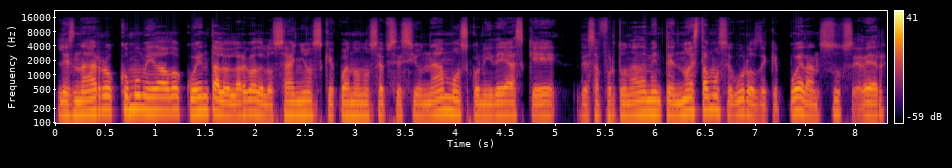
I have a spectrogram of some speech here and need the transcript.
les narro cómo me he dado cuenta a lo largo de los años que cuando nos obsesionamos con ideas que desafortunadamente no estamos seguros de que puedan suceder,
